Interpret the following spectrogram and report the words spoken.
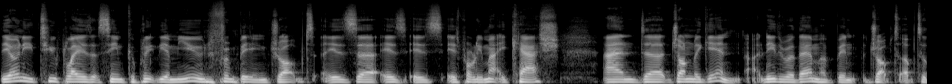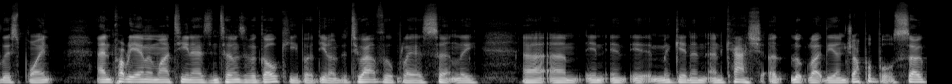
The only two players that seem completely immune from being dropped is uh, is is is probably Matty Cash and uh, John McGinn. Neither of them have been dropped up to this point, and probably Emi Martinez in terms of a goalkeeper. You know, the two outfield players certainly uh, um, in, in, in, McGinn and, and Cash uh, look like the undroppables. So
